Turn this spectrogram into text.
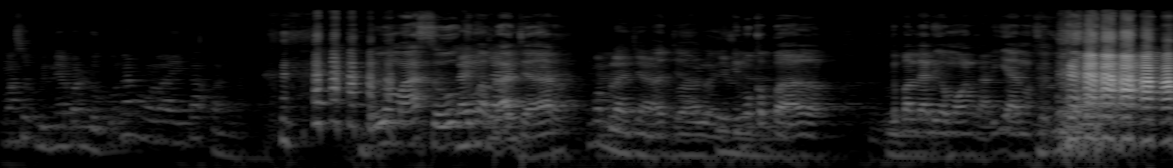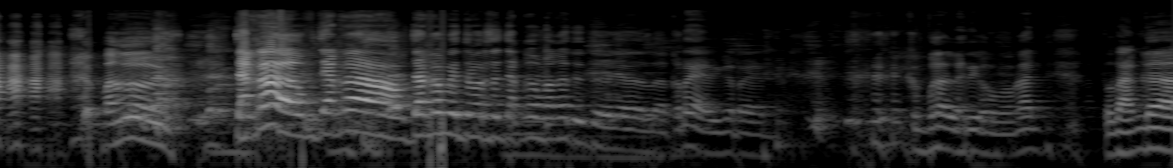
masuk dunia perdukunan mulai kapan Mas? Belum masuk, cuma belajar. cuma belajar Belajar. belajar. Ilmu kebal. Kebal dari omongan kalian maksudnya. bagus cakep cakep cakep itu harus cakep banget itu ya Allah, keren keren kebal dari omongan tetangga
